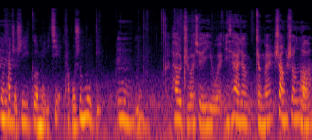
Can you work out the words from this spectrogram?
因为它只是一个媒介，它不是目的。嗯嗯，还有哲学意味，一下就整个上升了。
